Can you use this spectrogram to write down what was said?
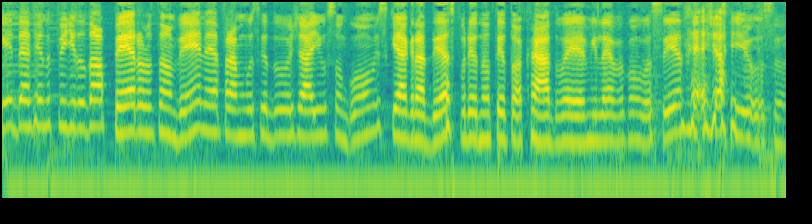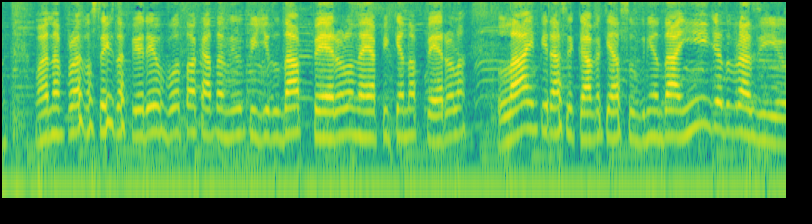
Quem devendo o pedido da Pérola também, né? Pra música do Jailson Gomes, que agradece por eu não ter tocado é, Me Leva Com Você, né, Jailson? Mas na próxima sexta-feira eu vou tocar também o pedido da Pérola, né? A pequena Pérola, lá em Piracicaba, que é a sobrinha da Índia do Brasil.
